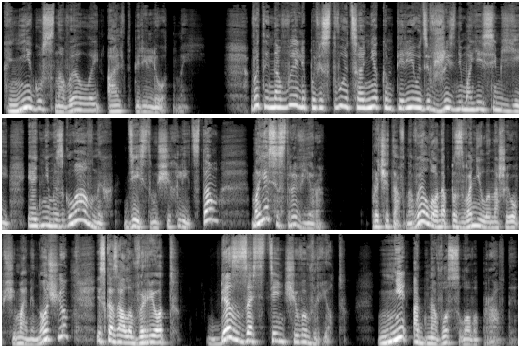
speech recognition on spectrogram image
книгу с новеллой «Альт перелетный». В этой новелле повествуется о неком периоде в жизни моей семьи, и одним из главных действующих лиц там моя сестра Вера. Прочитав новеллу, она позвонила нашей общей маме ночью и сказала «врет, беззастенчиво врет, ни одного слова правды».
